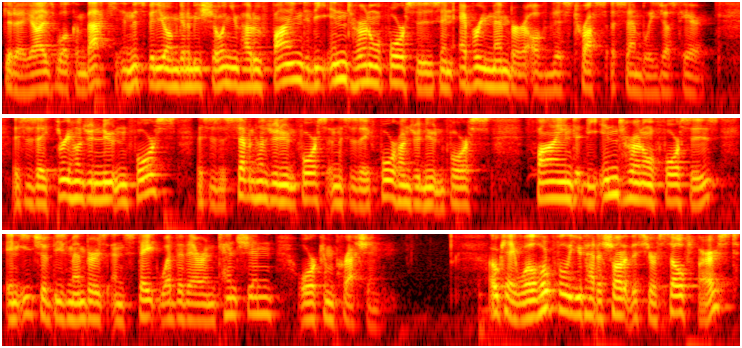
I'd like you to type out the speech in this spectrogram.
G'day guys, welcome back. In this video I'm going to be showing you how to find the internal forces in every member of this truss assembly just here. This is a 300 Newton force, this is a 700 Newton force, and this is a 400 Newton force. Find the internal forces in each of these members and state whether they're in tension or compression. Okay, well hopefully you've had a shot at this yourself first,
